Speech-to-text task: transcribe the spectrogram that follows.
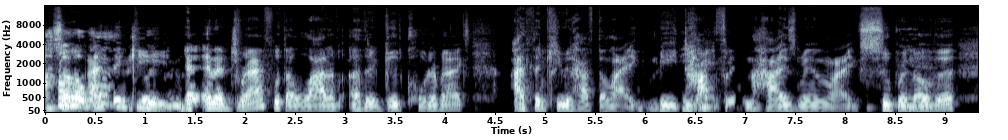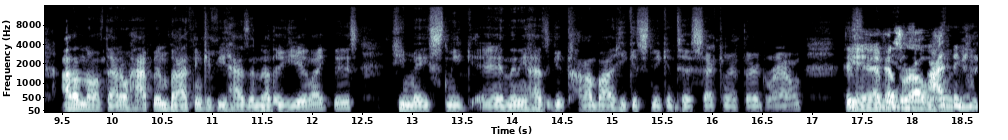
I So I think he in a draft with a lot of other good quarterbacks, I think he would have to like be top might. three in the Heisman, like supernova. I don't know if that'll happen, but I think if he has another year like this, he may sneak and then he has a good combine, he could sneak into a second or third round. Yeah, that's where I was think he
